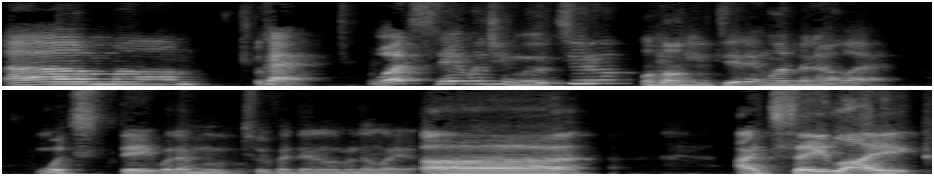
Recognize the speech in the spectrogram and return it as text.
Um, um, okay. What state would you move to Uh-huh. if you didn't live in LA? what state would I move to if I didn't live in LA? Uh, I'd say like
